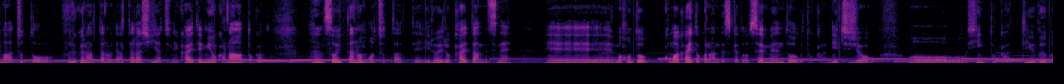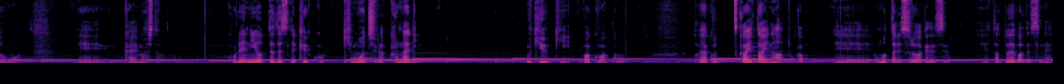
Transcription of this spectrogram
まあちょっと古くなったので新しいやつに変えてみようかなとかそういったのもちょっとあっていろいろ変えたんですね。えーまあ、本当細かいとこなんですけど洗面道具とか日常品とかっていう部分を、えー、変えました。これによってですね結構気持ちがかなりウキウキワクワク早く使いたいなとか、えー、思ったりするわけですよ。え例えばですね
